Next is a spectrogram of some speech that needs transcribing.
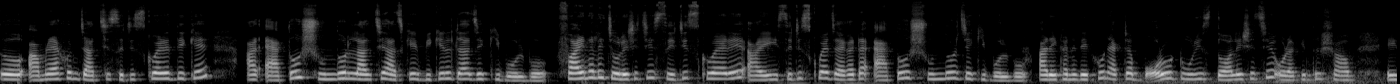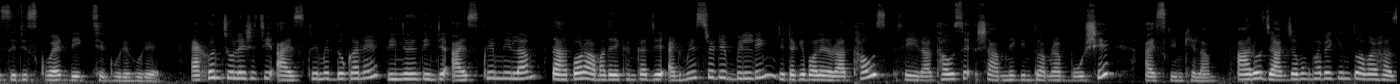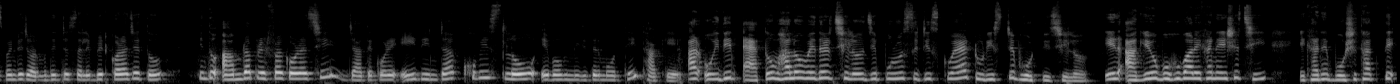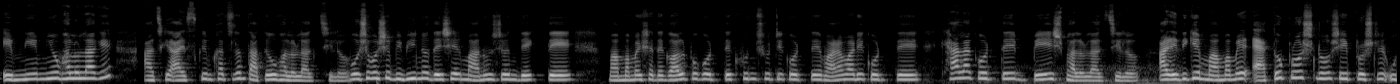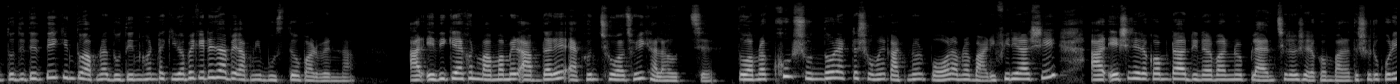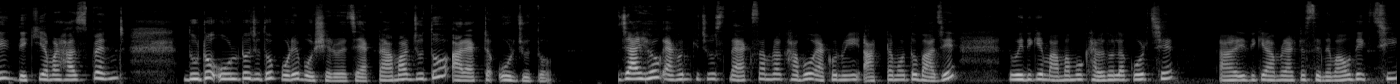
তো আমরা এখন যাচ্ছি সিটি স্কোয়ারের দিকে। আর এত সুন্দর লাগছে আজকের বিকেলটা যে কি বলব? ফাইনালি চলে এসেছি সিটি স্কোয়ারে। আর এই সিটি স্কোয়ার জায়গাটা এত সুন্দর যে কি বলব? আর এখানে দেখুন একটা বড় ট্যুরিস্ট দল এসেছে। ওরা কিন্তু সব এই সিটি স্কোয়ার দেখছে ঘুরে ঘুরে। এখন চলে এসেছি আইসক্রিমের দোকানে। তিনজনে তিনটে আইসক্রিম নিলাম। তারপর আমাদের এখানকার যে অ্যাডমিনিস্ট্রেটিভ বিল্ডিং যেটাকে বলে রাথ হাউস সেই রাথ হাউসের সামনে কিন্তু আমরা বসে আইসক্রিম খেলাম। আরও জাঁকজমকভাবে কিন্তু আমার হাজব্যান্ডের জন্মদিনটা সেলিব্রেট করা যেত। কিন্তু আমরা প্রেফার করেছি যাতে করে এই দিনটা খুবই স্লো এবং নিজেদের মধ্যেই থাকে। আর ওই দিন এত ভালো ওয়েদার ছিল যে পুরো সিটি স্কোয়ার ট্যুরিস্টে ভর্তি ছিল। এর আগেও বহুবার এখানে এসেছি। এখানে বসে থাকতে এমনি এমনিও ভালো লাগে। আজকে আইসক্রিম খাচ্ছিলাম, তাতেও ভালো লাগছিল। বসে বসে বিভিন্ন দেশের মানুষজন দেখতে, মামামের সাথে গল্প করতে, খুনসুটি করতে, মারামারি করতে, খেলা করতে বেশ ভালো লাগছিল। আর এদিকে মামামের এত প্রশ্ন, সেই প্রশ্নের উত্তর দিতে দিতেই কিন্তু আপনার দু তিন ঘণ্টা কীভাবে কেটে যাবে আপনি বুঝতেও পারবেন না। আর এদিকে এখন মামামের আবদারে এখন ছোঁয়াছুঁই খেলা হচ্ছে। তো আমরা খুব সুন্দর একটা সময় কাটানোর পর আমরা বাড়ি ফিরে আসি আর এসে যেরকমটা ডিনার বানানোর প্ল্যান ছিল সেরকম বানাতে শুরু করি। দেখি আমার হাজব্যান্ড দুটো উল্টো জুতো পরে বসে রয়েছে, একটা আমার জুতো আর একটা ওর জুতো। যাই হোক, এখন কিছু স্ন্যাক্স আমরা খাব, এখন ওই আটটা মতো বাজে। তো ওইদিকে মামামও খেলাধুলা করছে আর এদিকে আমরা একটা সিনেমাও দেখছি।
